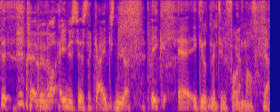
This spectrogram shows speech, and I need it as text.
We hebben wel 61 kijkers nu. Hoor. Ik, eh, ik hield mijn telefoon omhoog. Ja.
